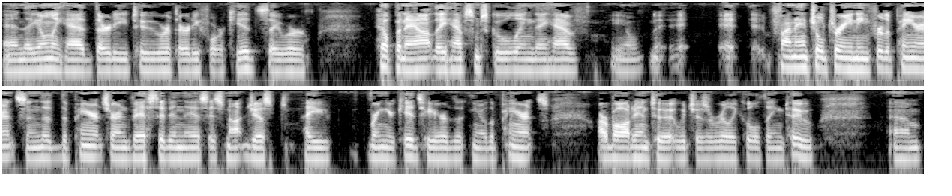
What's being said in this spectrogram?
and they only had 32 or 34 kids. They were helping out. They have some schooling. They have you know, financial training for the parents and the, the parents are invested in this. It's not just, hey, bring your kids here. The, you know, the parents are bought into it, which is a really cool thing too. Um,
